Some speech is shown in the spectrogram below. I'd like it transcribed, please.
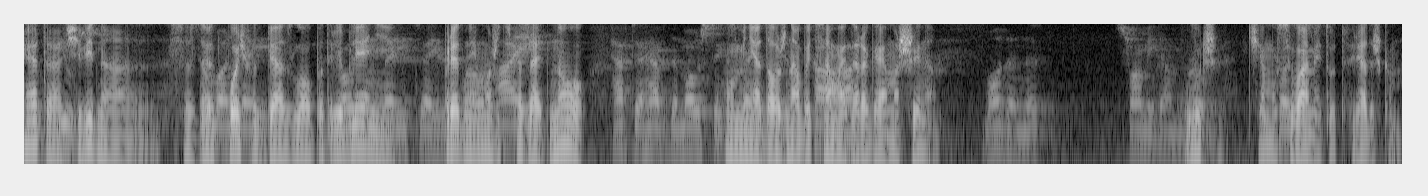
Это, очевидно, создает почву для злоупотреблений. Преданный может сказать, ну, у меня должна быть самая дорогая машина, лучше, чем у с вами тут рядышком.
